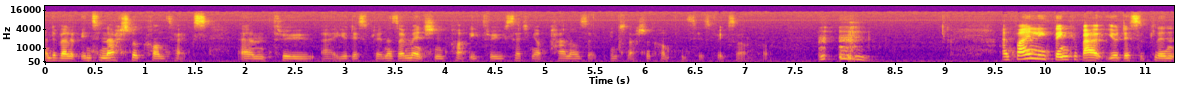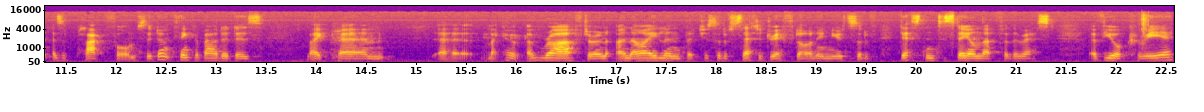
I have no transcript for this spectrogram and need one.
and develop international contacts um, through uh, your discipline, as I mentioned, partly through setting up panels at international conferences, for example. and finally, think about your discipline as a platform. So don't think about it as like um, like a, a raft or an, an island that you're sort of set adrift on and you're sort of destined to stay on that for the rest of your career.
